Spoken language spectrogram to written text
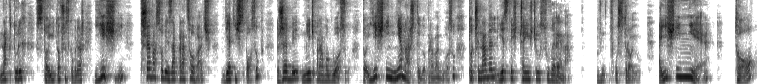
na których stoi to wszystko. Ponieważ jeśli trzeba sobie zapracować w jakiś sposób, żeby mieć prawo głosu, to jeśli nie masz tego prawa głosu, to czy nadal jesteś częścią suwerena w, w ustroju? A jeśli nie, to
